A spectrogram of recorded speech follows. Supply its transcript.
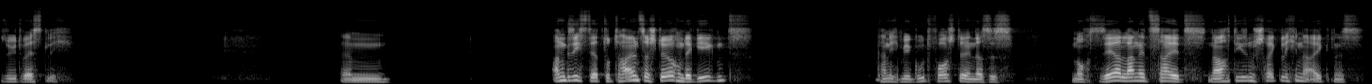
südwestlich. Ähm, angesichts der totalen Zerstörung der Gegend kann ich mir gut vorstellen, dass es noch sehr lange Zeit nach diesem schrecklichen Ereignis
